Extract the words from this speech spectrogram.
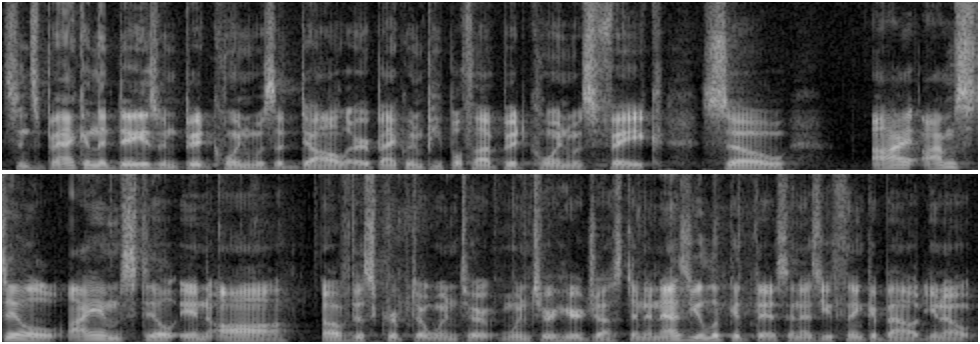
since back in the days when Bitcoin was a dollar, back when people thought Bitcoin was fake. So I I'm still I am still in awe of this crypto winter winter here, Justin. And as you look at this and as you think about, you know,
